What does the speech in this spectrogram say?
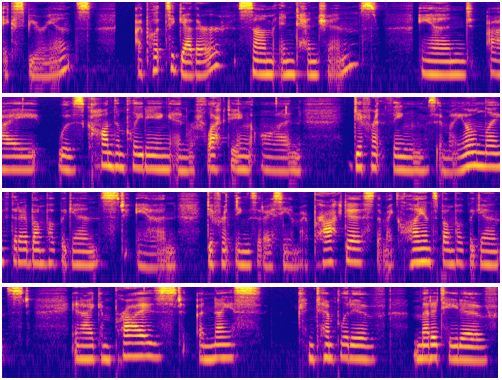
experience. I put together some intentions and I was contemplating and reflecting on different things in my own life that I bump up against, and different things that I see in my practice that my clients bump up against. And I comprised a nice contemplative, meditative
